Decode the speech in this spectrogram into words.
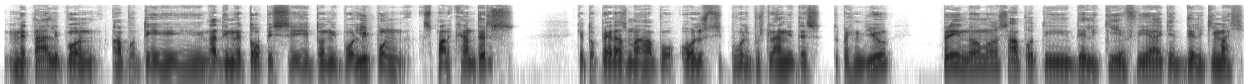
Μετά λοιπόν από την αντιμετώπιση των υπολείπων Spark Hunters και το πέρασμα από όλους τους υπόλοιπους πλανήτες του παιχνιδιού πριν όμως από την τελική ευθεία και την τελική μάχη.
